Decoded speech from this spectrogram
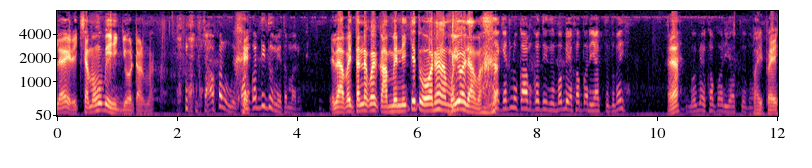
લે રિક્ષામાં હું બેસી ગયો અટાણમાં. કામ કરી દીધું મેં તમારું. એટલે ભાઈ તને કોઈ કામ મેં નહીં કીધું ઓઢાણા મળ્યો જ આમાં. કેટલું કામ કરી દીધું? બબે ખબર યાગતું હતું ભાઈ? હે? બબે ખબર યાગતું હતું ભાઈ ભાઈ.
